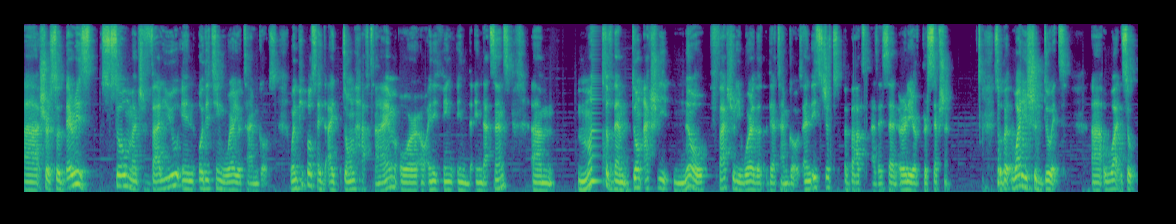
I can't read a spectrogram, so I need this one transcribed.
uh, sure. So there is so much value in auditing where your time goes. When people say I don't have time or, or anything in, in that sense, um, most of them don't actually know factually where the, their time goes. And it's just about, as I said earlier, perception. So, but why you should do it? Uh, what so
